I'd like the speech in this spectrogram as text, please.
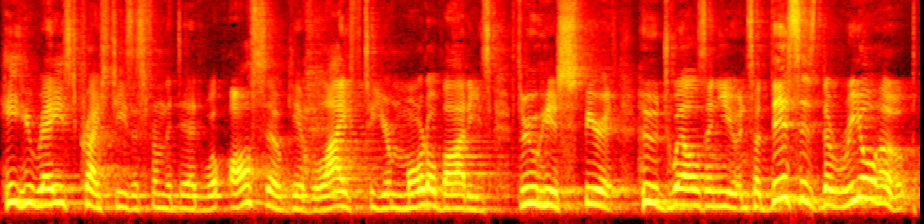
he who raised Christ Jesus from the dead will also give life to your mortal bodies through his Spirit who dwells in you. And so, this is the real hope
